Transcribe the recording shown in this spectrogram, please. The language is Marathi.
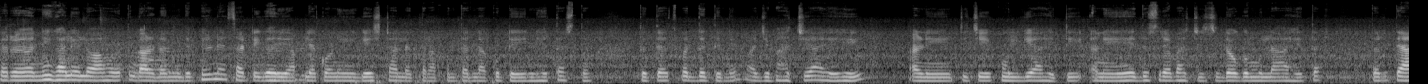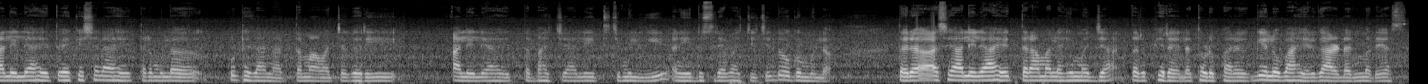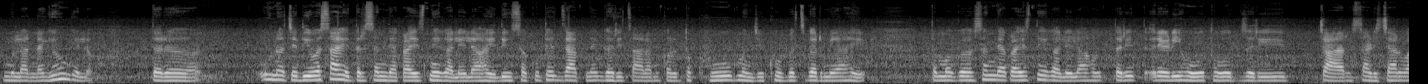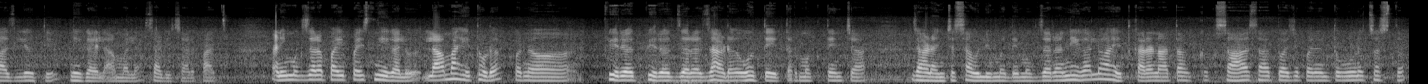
तर निघालेलो आहोत गार्डनमध्ये फिरण्यासाठी. घरी आपल्या कोणी गेस्ट आलं तर आपण त्यांना कुठेही नेत असतो. तर त्याच पद्धतीने माझी भाची आहे ही आणि तिची एक मुलगी आहे ती आणि हे दुसऱ्या भाचीची दोघं मुलं आहेत. तर ते आलेले आहेत व्हॅकेशन आहे. तर मुलं कुठे जाणार? तर मामाच्या घरी आलेले आहेत. तर भाची आली तिची मुलगी आणि दुसऱ्या भाचीची दोघं मुलं. तर असे आलेले आहेत. तर आम्हाला ही मज्जा. तर फिरायला थोडंफार गेलो बाहेर गार्डनमध्ये. असं मुलांना घेऊन गेलो. तर उन्हाचे दिवस आहे तर संध्याकाळीच निघालेलं आहे. दिवसा कुठेच जात नाही. घरीच आराम करतो. खूप म्हणजे खूपच गरमी आहे. तर मग संध्याकाळीच निघालेलो आहोत. तरी रेडी होत होत जरी चार साडेचार वाजले होते निघायला आम्हाला साडेचार पाच. आणि मग जरा पायी पायीच निघालो. लांब आहे थोडं पण फिरत फिरत जरा झाडं होते. तर मग त्यांच्या झाडांच्या सावलीमध्ये मग जरा निघालो आहेत. कारण आता सहा सात वाजेपर्यंत ऊनच असतं.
